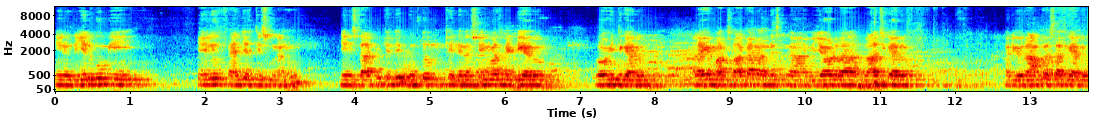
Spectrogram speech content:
నేను రియల్ భూమి ఏలూరు ఫ్రాంచైజ్ తీసుకున్నాను. నేను స్థాపించింది గుంటూరు చెందిన శ్రీనివాస్ రెడ్డి గారు రోహిత్ గారు అలాగే మాకు సహకారం అందిస్తున్న విజయవాడ రాజు గారు మరియు రామ్ప్రసాద్ గారు.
